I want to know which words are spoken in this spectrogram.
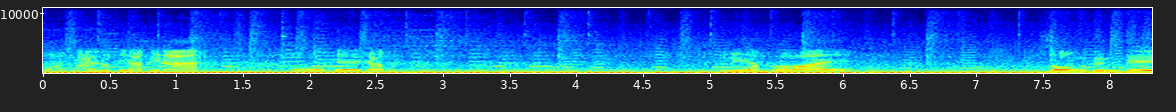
ปลอดภัยรถติยัดนี่นะ โอเคครับ เรียบร้อย ส่งถึงที่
